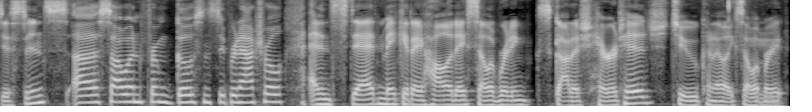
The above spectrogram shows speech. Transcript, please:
distance uh, Samhain from ghosts and supernatural, and instead make it a holiday celebrating Scottish heritage to kind of like celebrate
